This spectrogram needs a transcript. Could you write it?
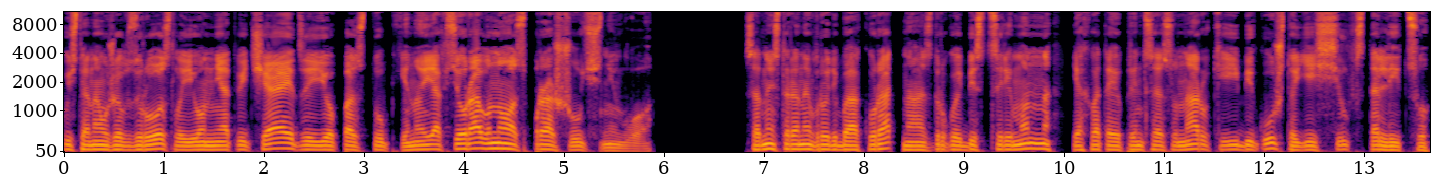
Пусть она уже взрослая, и он не отвечает за ее поступки, но я все равно спрошу с него. С одной стороны, вроде бы аккуратно, а с другой бесцеремонно, я хватаю принцессу на руки и бегу, что есть сил в столицу.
